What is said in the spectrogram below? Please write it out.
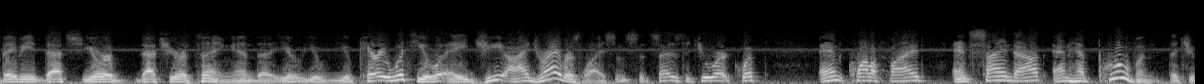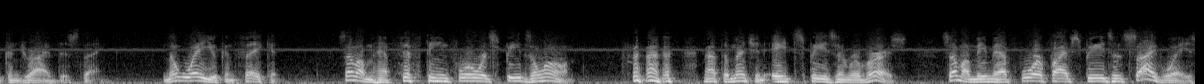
baby, that's your that's your thing, and uh, you you you carry with you a GI driver's license that says that you are equipped and qualified and signed out and have proven that you can drive this thing. No way you can fake it. Some of them have 15 forward speeds alone, not to mention eight speeds in reverse. Some of them even have four or five speeds in sideways.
